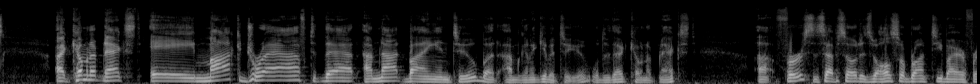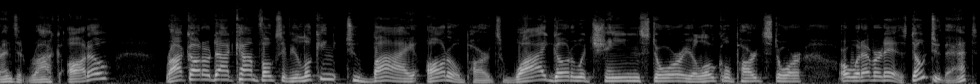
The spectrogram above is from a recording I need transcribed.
All right, coming up next, a mock draft that I'm not buying into, but I'm going to give it to you. We'll do that coming up next. Uh, first, this episode is also brought to you by our friends at Rock Auto. RockAuto.com, folks. If you're looking to buy auto parts, why go to a chain store, or your local parts store, or whatever it is? Don't do that.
